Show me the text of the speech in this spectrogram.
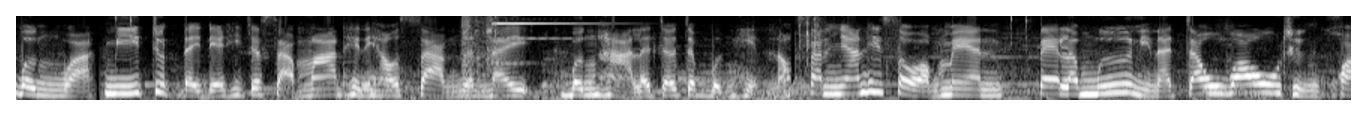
เบิงว่า มีจุดใดเดียที่จะสามารถเห็นเราสร้างเงินได้เบิงหาและเจ้าจะเบิงเห็นเนาะสัญญาณที่สองแมนแต่ละมือนี่นะเจ้าเว้าถึงคว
